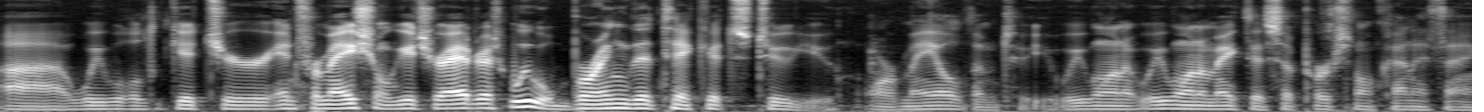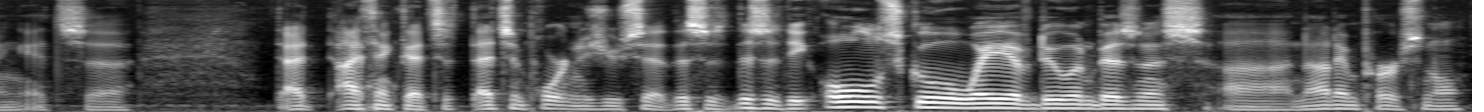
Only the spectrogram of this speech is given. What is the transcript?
Uh, we will get your information. We'll get your address. We will bring the tickets to you or mail them to you. We want to. We want to make this a personal kind of thing. It's. Uh, I, I think that's that's important, as you said. This is this is the old school way of doing business, uh, not impersonal.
